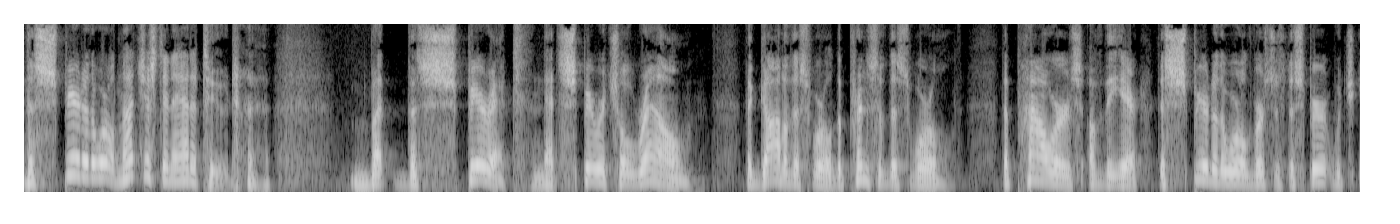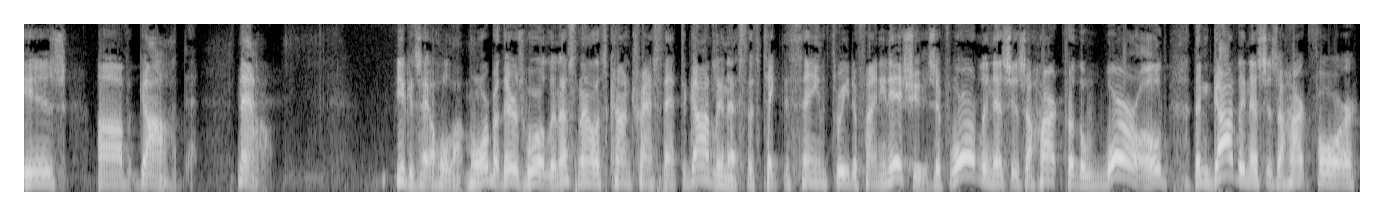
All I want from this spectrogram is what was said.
The spirit of the world, not just an attitude, but the spirit, that spiritual realm, the God of this world, the prince of this world, the powers of the air, the spirit of the world versus the spirit which is of God. Now, you could say a whole lot more, but there's worldliness. Now let's contrast that to godliness. Let's take the same three defining issues. If worldliness is a heart for the world, then godliness is a heart for.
